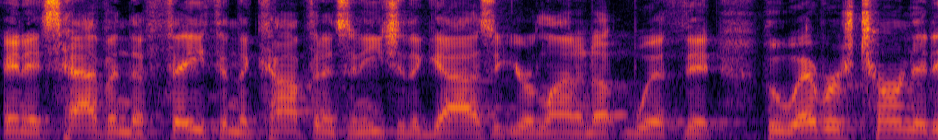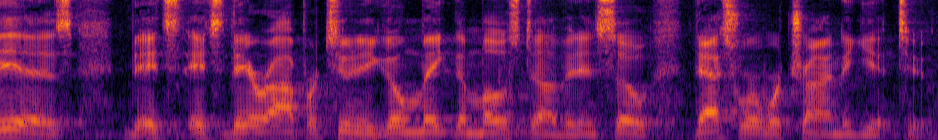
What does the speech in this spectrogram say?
And it's having the faith and the confidence in each of the guys that you're lining up with that whoever's turn it is, it's, it's their opportunity to go make the most of it. And so that's where we're trying to get to.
